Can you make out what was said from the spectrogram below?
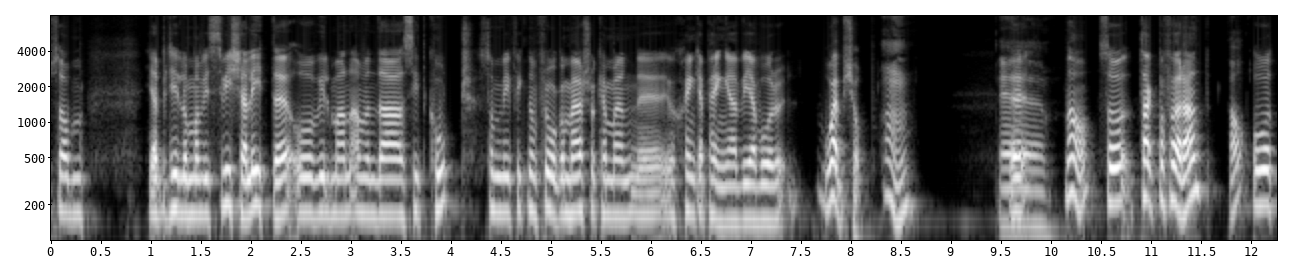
som hjälper till om man vill swisha lite och vill man använda sitt kort som vi fick någon fråga om här så kan man eh, skänka pengar via vår webbshop. Mm. Eh, Ja, så tack på förhand ja, och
